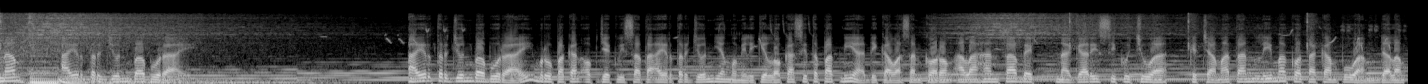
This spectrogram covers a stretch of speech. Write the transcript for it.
6. Air Terjun Baburai Air Terjun Baburai merupakan objek wisata air terjun yang memiliki lokasi tepatnya di kawasan Korong Alahan Tabek, Nagari Sikucua, Kecamatan Lima Kota Kampuang dalam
